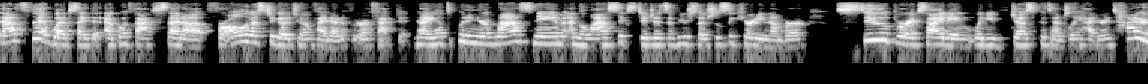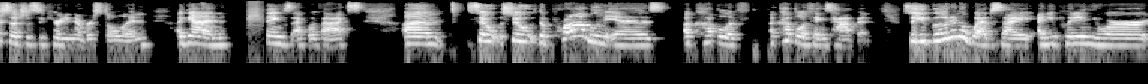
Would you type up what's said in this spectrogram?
that's the website that Equifax set up for all of us to go to and find out if we were affected. Now you have to put in your last name and the last six digits of your social security number. Super exciting when you've just potentially had your entire social security number stolen. Again, thanks Equifax. Um, so, so the problem is a couple of a couple of things happen. So you go to the website and you put in your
